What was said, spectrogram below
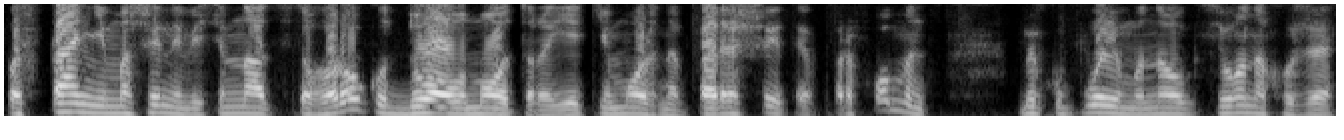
Останні машини 18-го року, дуал мотори, які можна перешити в перформанс, ми купуємо на аукціонах уже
